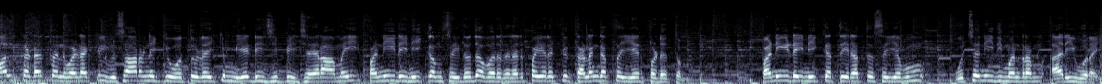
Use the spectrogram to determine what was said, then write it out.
ஆள் கடத்தல் வழக்கில் விசாரணைக்கு ஒத்துழைக்கும் ஏடிஜிபி ஜெயராமை பணியிடை நீக்கம் செய்தது அவரது நற்பெயருக்கு களங்கத்தை ஏற்படுத்தும். பணியிடை நீக்கத்தை ரத்து செய்யவும் உச்சநீதிமன்றம் அறிவுரை.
